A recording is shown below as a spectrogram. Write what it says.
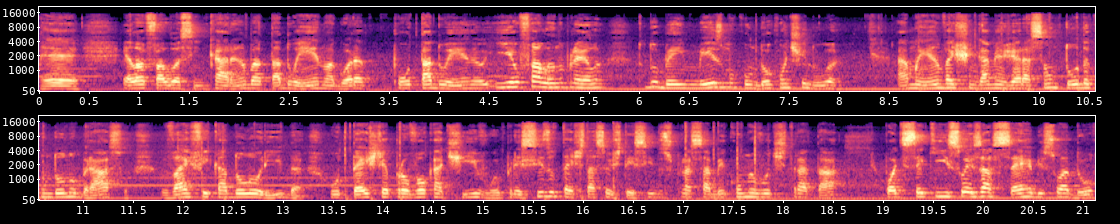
é, ela falou assim: caramba, tá doendo, agora, pô, tá doendo. E eu falando para ela: tudo bem, mesmo com dor, continua. Amanhã vai xingar minha geração toda com dor no braço, vai ficar dolorida. O teste é provocativo. Eu preciso testar seus tecidos para saber como eu vou te tratar. Pode ser que isso exacerbe sua dor.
